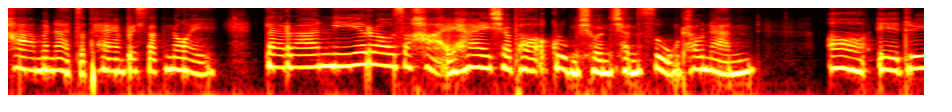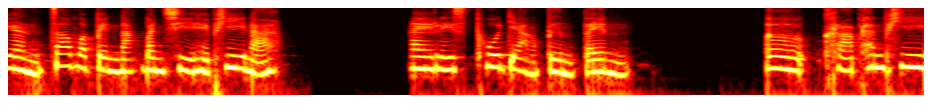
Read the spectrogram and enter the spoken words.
คามันอาจจะแพงไปสักหน่อย แต่ร้านนี้เราจะขายให้เฉพาะกลุ่มชนชั้นสูงเท่านั้น อ้อ เอเดรียน เจ้ามาเป็นนักบัญชีให้พี่นะ ไอริสพูดอย่างตื่นเต้น เออ ครับท่านพี่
